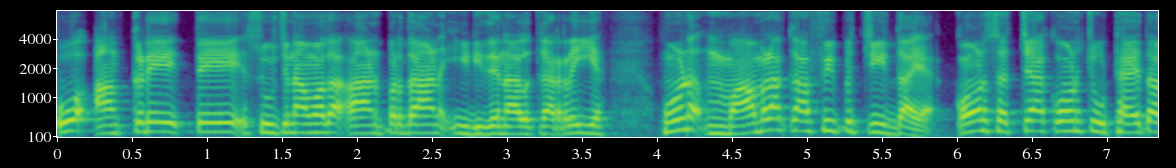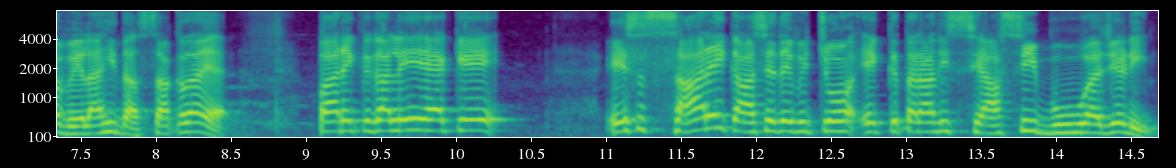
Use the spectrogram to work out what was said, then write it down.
ਉਹ ਅੰਕੜੇ ਤੇ ਸੂਚਨਾਵਾਂ ਦਾ ਆਣ ਪ੍ਰਦਾਨ ਈਡੀ ਦੇ ਨਾਲ ਕਰ ਰਹੀ ਹੈ। ਹੁਣ ਮਾਮਲਾ ਕਾਫੀ ਪਚੀਦਾ ਹੈ। ਕੌਣ ਸੱਚਾ ਕੌਣ ਝੂਠਾ ਇਹ ਤਾਂ ਵੇਲਾ ਹੀ ਦੱਸ ਸਕਦਾ ਹੈ। ਪਰ ਇੱਕ ਗੱਲ ਇਹ ਹੈ ਕਿ ਇਸ ਸਾਰੇ ਕਾਸੇ ਦੇ ਵਿੱਚੋਂ ਇੱਕ ਤਰ੍ਹਾਂ ਦੀ ਸਿਆਸੀ ਬੂ ਹੈ ਜਿਹੜੀ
